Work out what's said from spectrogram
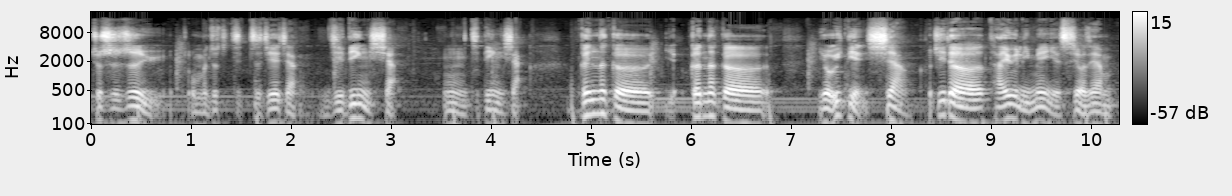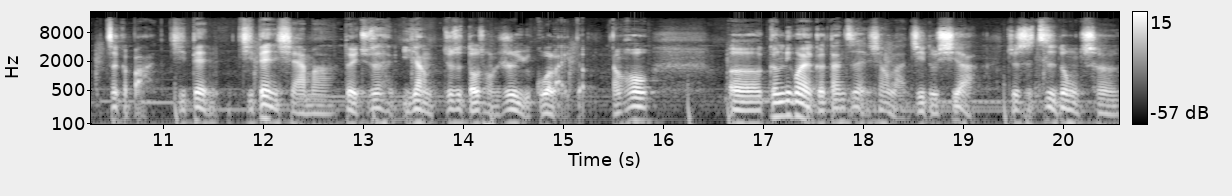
就是日语，我们就直接讲自定下，嗯，自定下，跟那个跟那个有一点像。我记得台语里面也是有这样这个吧，自転自転车吗？对，就是很一样，就是都从日语过来的。然后，呃，跟另外一个单字很像啦，基督下就是自动车，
